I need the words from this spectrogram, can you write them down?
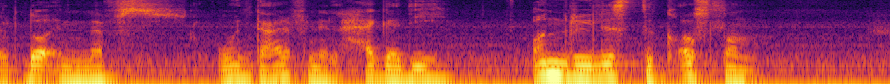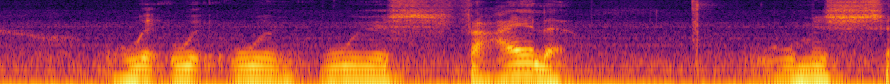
إرضاء النفس وانت عارف إن الحاجة دي unrealistic أصلا و و و ومش فعالة ومش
